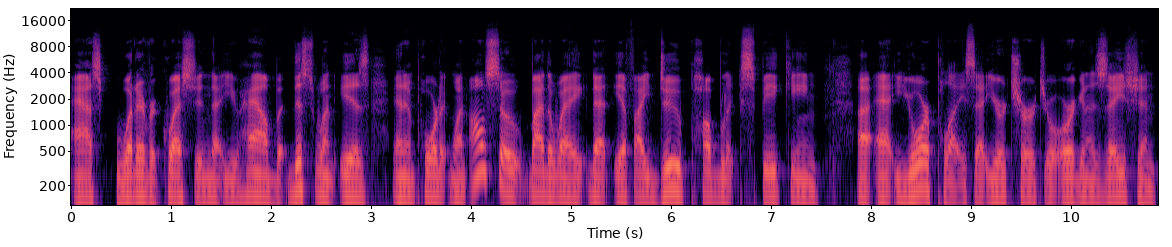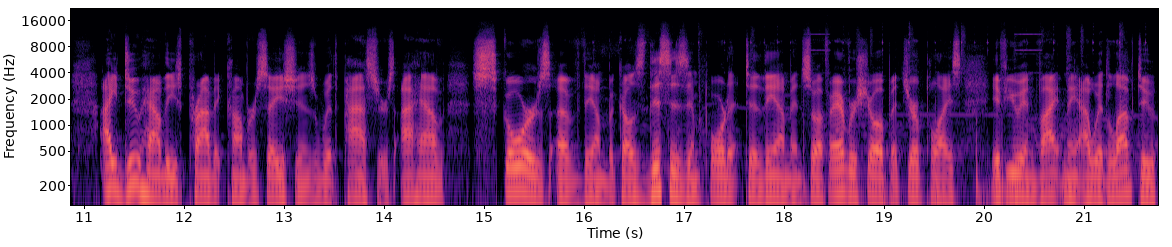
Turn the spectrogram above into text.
ask whatever question that you have. But this one is an important one. Also, by the way, that if I do public speaking uh, at your place, at your church or organization, I do have these private conversations with pastors. I have scores of them because this is important to them. And so if I ever show up at your place, if you invite me, I would love to.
